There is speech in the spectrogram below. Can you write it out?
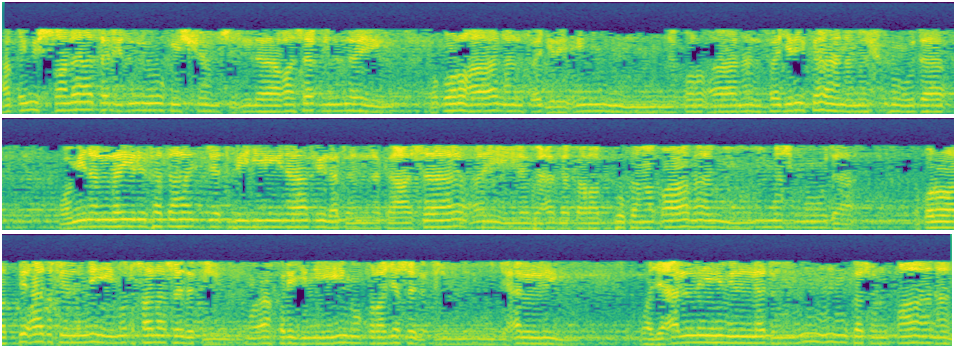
أقم الصلاة لدلوك الشمس إلى غسق الليل وقرآن الفجر إن قرآن الفجر كان مشهودا. ومن الليل فتهجت به نافلة لك عسى أن يبعثك ربك مقاما محمودا. وقل رب أدخلني مدخل صدق وأخرجني مخرج صدق واجعل لي, واجعل لي من لدنك سلطانا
